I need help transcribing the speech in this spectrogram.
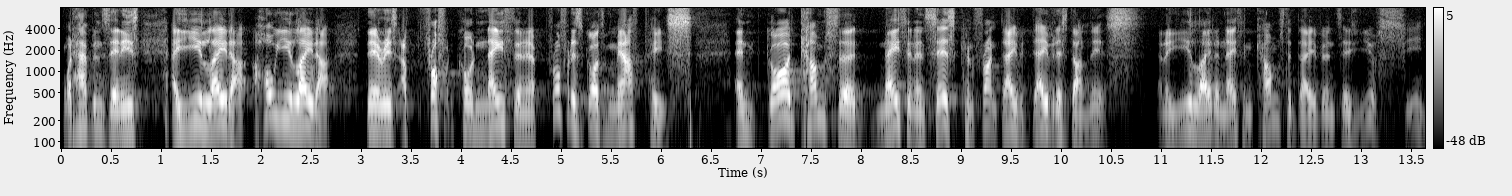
What happens then is a year later, a whole year later, there is a prophet called Nathan, and a prophet is God's mouthpiece. And God comes to Nathan and says, Confront David. David has done this. And a year later, Nathan comes to David and says, You've sinned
